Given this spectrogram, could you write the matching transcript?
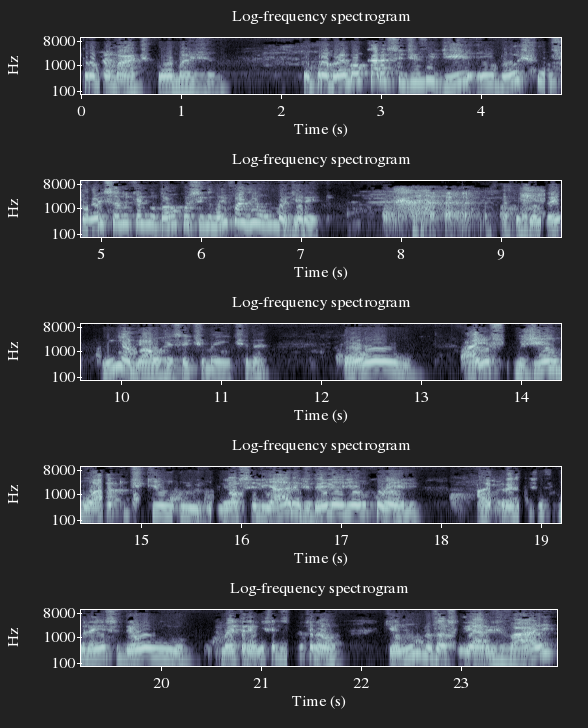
problemático, eu imagino. O problema é o cara se dividir em duas funções, sendo que ele não estava conseguindo nem fazer uma direito. Eu vinha mal recentemente, né? Então, aí surgiu o boato de que os auxiliares dele iriam com ele. Aí o presidente do Fluminense deu uma entrevista dizendo que não, que um dos auxiliares vai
